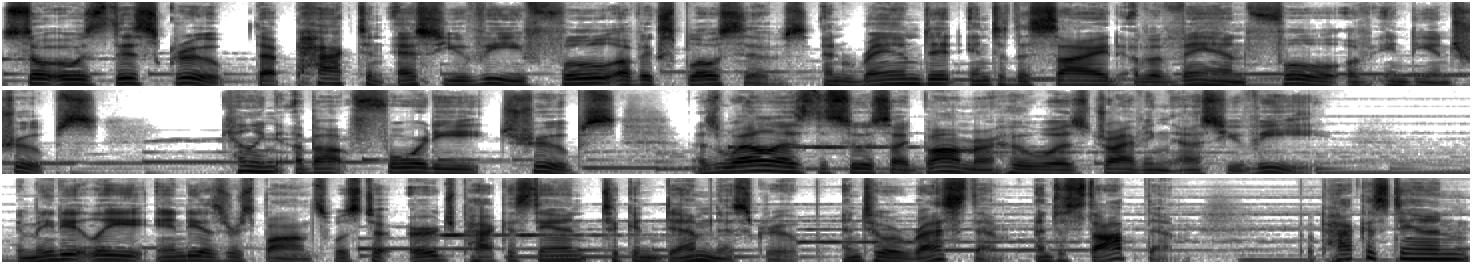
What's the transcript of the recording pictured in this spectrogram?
So it was this group that packed an SUV full of explosives and rammed it into the side of a van full of Indian troops, killing about 40 troops, as well as the suicide bomber who was driving the SUV. Immediately, India's response was to urge Pakistan to condemn this group and to arrest them and to stop them. But Pakistan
